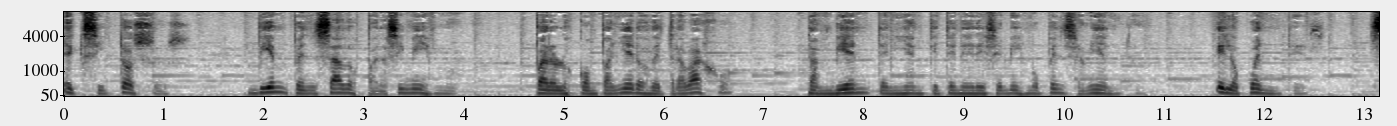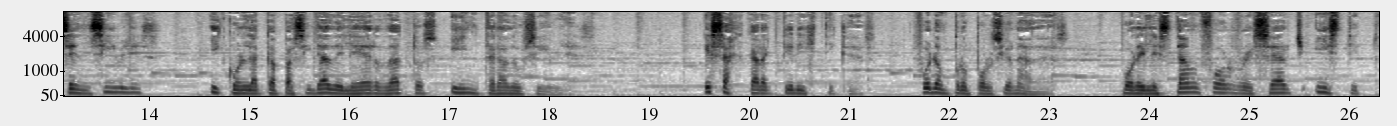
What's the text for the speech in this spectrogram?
exitosos, bien pensados para sí mismos, para los compañeros de trabajo, también tenían que tener ese mismo pensamiento, elocuentes, sensibles y con la capacidad de leer datos intraducibles. Esas características fueron proporcionadas por el Stanford Research Institute,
